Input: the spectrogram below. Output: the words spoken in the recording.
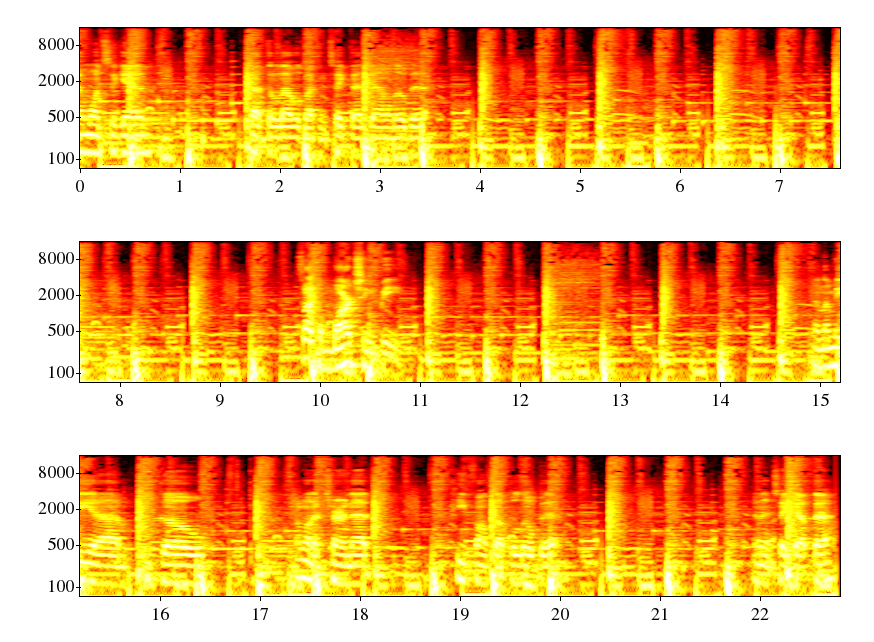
And once again, got the levels, I can take that down a little bit. It's like a marching beat. And let me um, go, I want to turn that P-Funk up a little bit. And then take out that.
